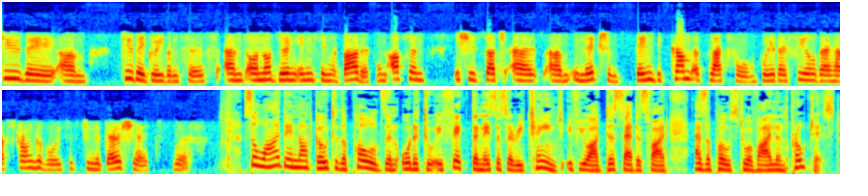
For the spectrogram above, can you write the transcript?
to their um, to their grievances and are not doing anything about it. And often issues such as um, elections then become a platform where they feel they have stronger voices to negotiate with. So why then not go to the polls in order to effect the necessary change if you are dissatisfied as opposed to a violent protest?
